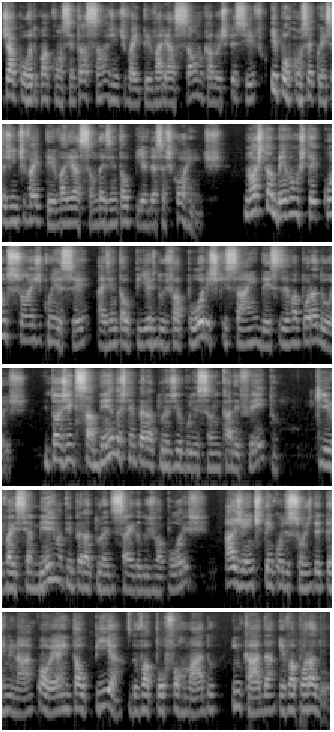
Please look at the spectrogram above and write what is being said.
de acordo com a concentração, a gente vai ter variação no calor específico e, por consequência, a gente vai ter variação das entalpias dessas correntes. Nós também vamos ter condições de conhecer as entalpias dos vapores que saem desses evaporadores. Então, a gente sabendo as temperaturas de ebulição em cada efeito, que vai ser a mesma temperatura de saída dos vapores, a gente tem condições de determinar qual é a entalpia do vapor formado em cada evaporador.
